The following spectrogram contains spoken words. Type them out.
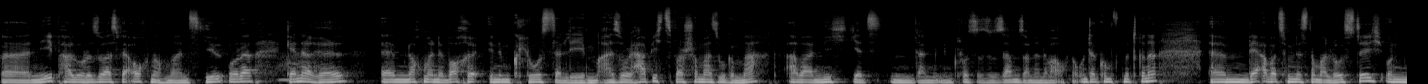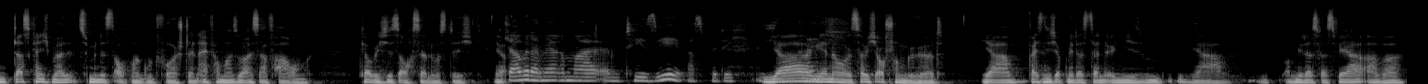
äh, Nepal oder sowas wäre auch nochmal ein Ziel. Oder generell ähm, nochmal eine Woche in einem Kloster leben. Also habe ich zwar schon mal so gemacht, aber nicht jetzt dann in einem Kloster zusammen, sondern da war auch eine Unterkunft mit drin. Ähm, wäre aber zumindest nochmal lustig und das kann ich mir zumindest auch mal gut vorstellen. Einfach mal so als Erfahrung. Glaube ich, ist auch sehr lustig. Ja. Ich glaube, da wäre mal ähm, TC was für dich. Ja, genau, das habe ich auch schon gehört. Ja, weiß nicht, ob mir das dann irgendwie so, ja, ob mir das was wäre, aber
